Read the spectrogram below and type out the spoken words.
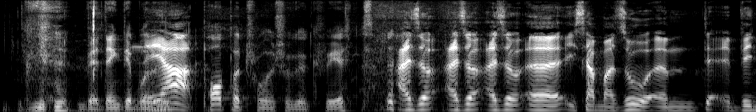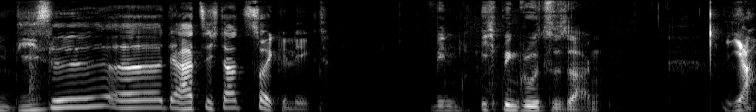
Wer denkt, der wurde Ja. mit Paw Patrol schon gequält? Also, also, also, äh, ich sag mal so, ähm, der Vin Diesel, äh, der hat sich da ins Zeug gelegt. Bin- Ich bin Groot zu sagen. Ja.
